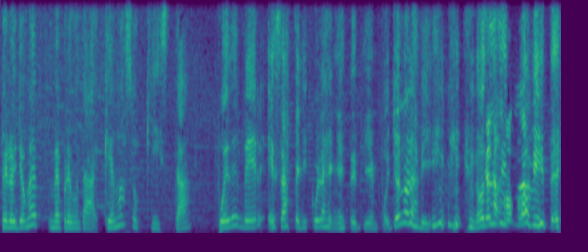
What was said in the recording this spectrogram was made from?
Pero yo me, me preguntaba, ¿qué masoquista puede ver esas películas en este tiempo? Yo no las vi. No sé si tú las viste,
